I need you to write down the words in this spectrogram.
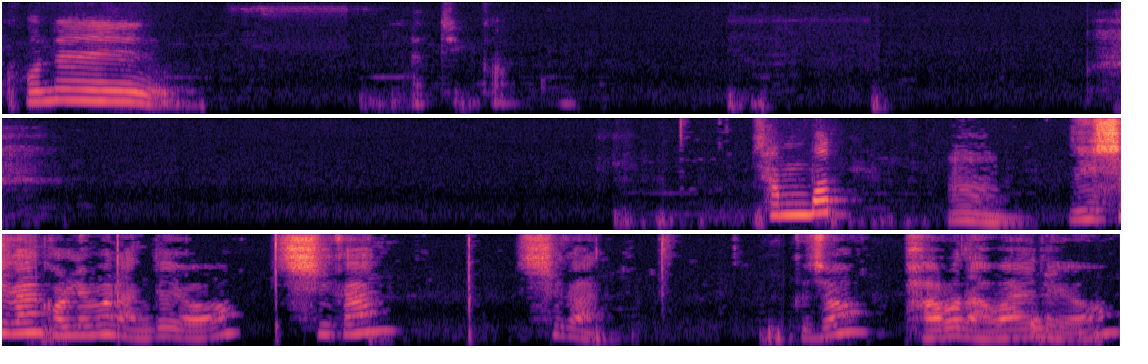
그거는 아직 같고. 3번? 음. 이 시간 걸리면 안 돼요. 시간, 시간. 그죠? 바로 나와야 돼요.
